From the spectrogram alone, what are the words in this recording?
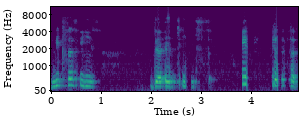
Mixes is the it, it's edited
